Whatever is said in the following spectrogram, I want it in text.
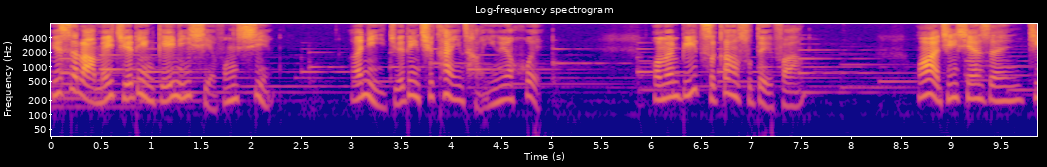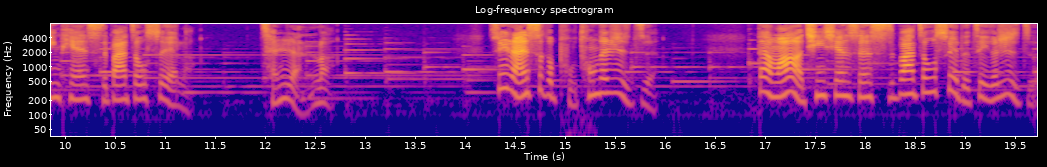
于是老梅决定给你写封信，而你决定去看一场音乐会。我们彼此告诉对方。王尔清先生今天十八周岁了，成人了。虽然是个普通的日子，但王尔清先生十八周岁的这个日子，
